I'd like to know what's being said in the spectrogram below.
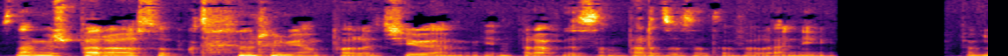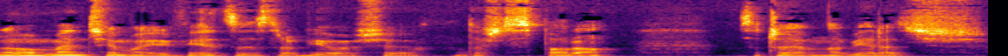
znam już parę osób, którym ją poleciłem i naprawdę są bardzo zadowoleni. W pewnym momencie mojej wiedzy zrobiło się dość sporo. Zacząłem nabierać,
